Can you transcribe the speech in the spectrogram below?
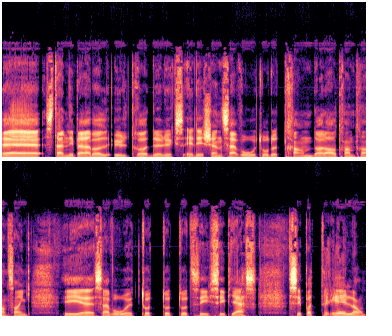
euh, Stanley Parable Ultra Deluxe Edition, ça vaut autour de 30 30-35 et euh, ça vaut toutes, toutes, toutes ces, ces pièces. C'est pas très long,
